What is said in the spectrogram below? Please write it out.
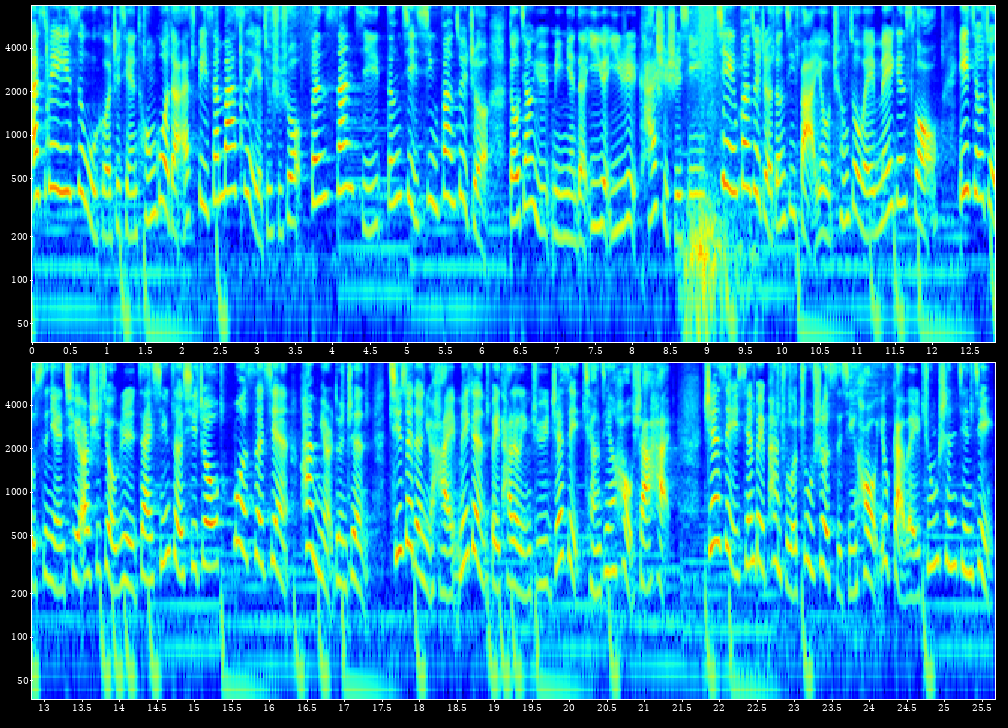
SB 一四五和之前通过的 SB 三八四，也就是说分三级登记性犯罪者，都将于明年的一月一日开始实行。性犯罪者登记法又称作为 Megan's Law。一九九四年七月二十九日，在新泽西州墨瑟县汉密尔顿镇，七岁的女孩 Megan 被她的邻居 Jesse 强奸后杀害。Jesse 先被判处了注射死刑后。又改为终身监禁。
